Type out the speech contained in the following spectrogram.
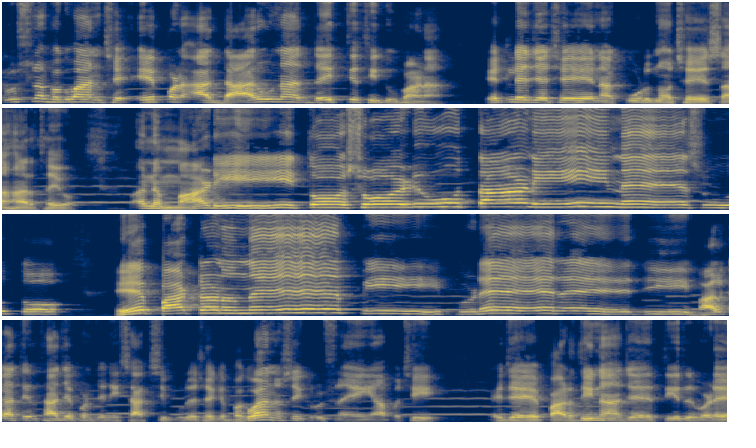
કૃષ્ણ ભગવાન છે એ પણ આ દારૂના દૈત્યથી દુભાણા. એટલે જે છે એના કુળનો છે સંહાર થયો. અને માડી તો છોડ્યું તાણીને સૂતો. હે પાટણને રે રેજી ભાલકા તીર્થ આજે પણ જેની સાક્ષી પૂરે છે કે ભગવાન શ્રી કૃષ્ણએ અહીંયા પછી એ જે પારધીના જે તીર વડે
